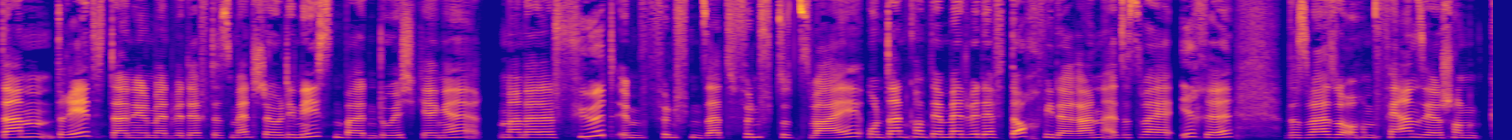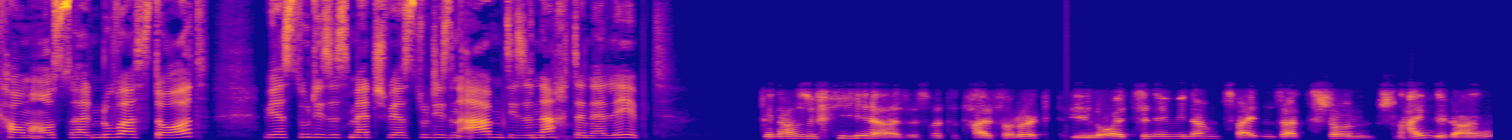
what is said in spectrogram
Dann dreht Daniel Medvedev das Match, der holt die nächsten beiden Durchgänge. Nadal führt im fünften Satz 5 zu 2 und dann kommt der Medvedev doch wieder ran. Also es war ja irre. Das war also auch im Fernseher schon kaum auszuhalten. Du warst dort. Wie hast du dieses Match, wie hast du diesen Abend, diese Nacht denn erlebt? Genauso wie hier. Also es war total verrückt. Die Leute sind irgendwie nach dem zweiten Satz schon, schon heimgegangen,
